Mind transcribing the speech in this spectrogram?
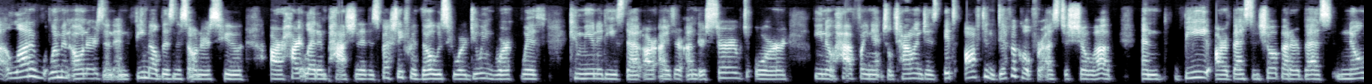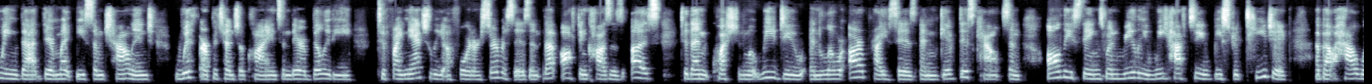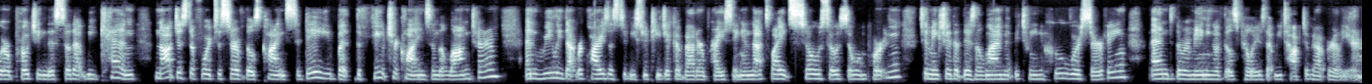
a lot of women owners and, and female business owners who are heart led and passionate, especially for those who are doing work with communities that are either underserved or you know have financial challenges it's often difficult for us to show up and be our best and show up at our best knowing that there might be some challenge with our potential clients and their ability to financially afford our services. And that often causes us to then question what we do and lower our prices and give discounts and all these things when really we have to be strategic about how we're approaching this so that we can not just afford to serve those clients today, but the future clients in the long term. And really that requires us to be strategic about our pricing. And that's why it's so, so, so important to make sure that there's alignment between who we're serving and the remaining of those pillars that we talked about earlier.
